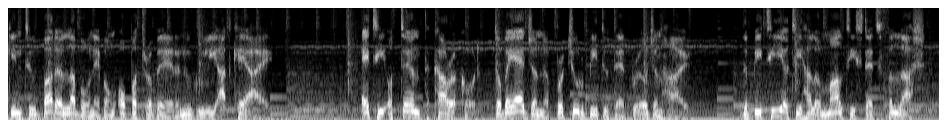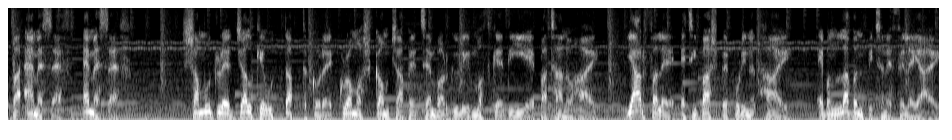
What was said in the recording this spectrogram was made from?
কিন্তু বড় লবণ এবং অপদ্রবের অণুগুলি আটকে আয়। এটি অত্যন্ত কারকর, তবে এর জন্য প্রচুর বিদ্যুতের প্রয়োজন হয়। দ্য বিটিওটি হল মাল্টি স্টেটস ফ্লাশ বা এমএসএফ এমএসএফ। সমুদ্রের জলকে উত্তপ্ত করে ক্রমশ কম চাপে চেম্বারগুলির মধ্যে দিয়ে পাঠানো হয়। ইয়ার ফলে এটি বাষ্পে পরিণত হয় এবং লবণ পিছনে ফেলে আয়।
